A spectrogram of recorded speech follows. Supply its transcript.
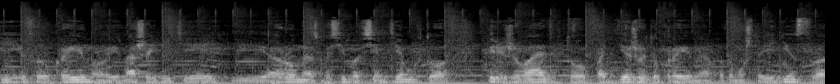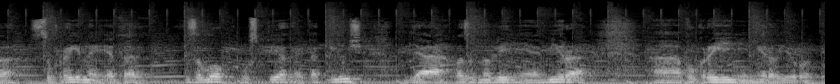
Киев, и Украину, и наших детей. И огромное спасибо всем тем, кто переживает, кто поддерживает Украину, потому что единство с Украиной – это залог успеха, это ключ для возобновления мира э, в Украине, мира в Европе.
